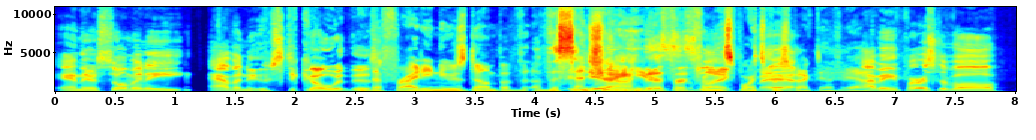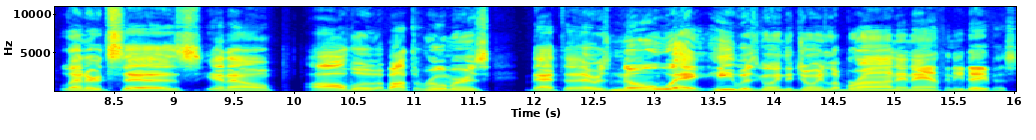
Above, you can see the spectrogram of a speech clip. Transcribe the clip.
And there's so many avenues to go with this. the Friday news dump of the, of the century Yeah, here for, from the sports man. perspective. Yeah, I mean, first of all, Leonard says, you know, all the about the rumors that uh, there was no way he was going to join LeBron and Anthony Davis.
